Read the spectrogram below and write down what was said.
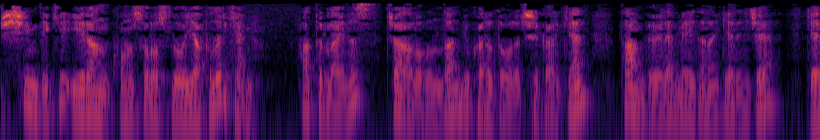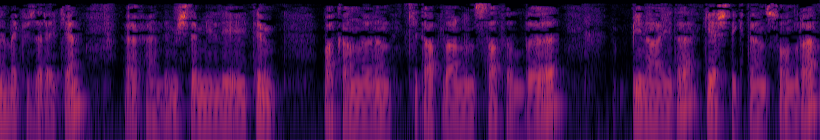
şimdiki İran konsolosluğu yapılırken hatırlayınız Cağaloğlu'ndan yukarı doğru çıkarken tam böyle meydana gelince gelmek üzereyken efendim işte Milli Eğitim Bakanlığı'nın kitaplarının satıldığı binayı da geçtikten sonra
